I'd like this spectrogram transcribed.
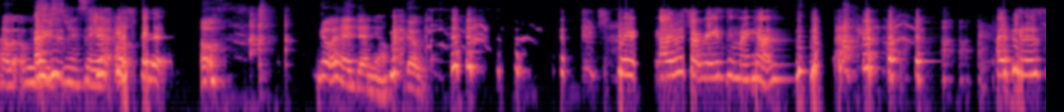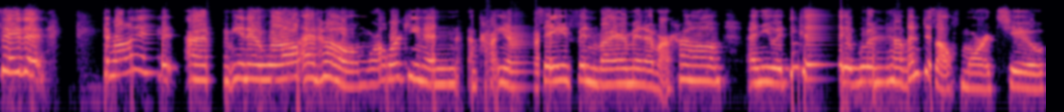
I, I was just going to say, just gonna oh. say that. Oh, go ahead, Danielle. Go. I would start raising my hand. I'm to say that ironic, um, you know, we're all at home. We're all working in, you know, a safe environment of our home, and you would think that it would have lent itself more to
